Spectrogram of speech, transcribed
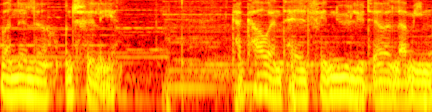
Vanille und Chili. Kakao enthält Phenylidolamin.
